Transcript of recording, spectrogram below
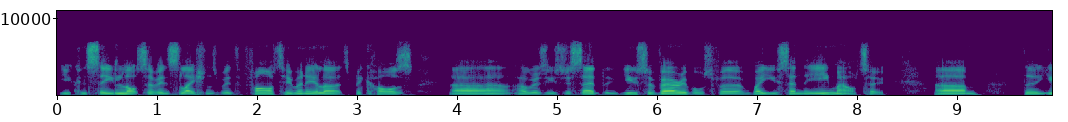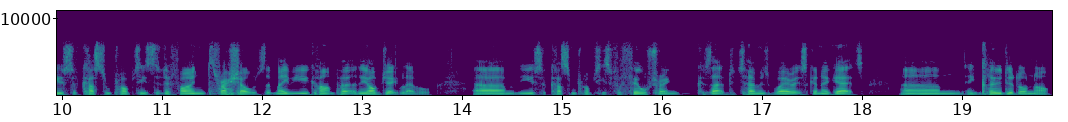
you can see lots of installations with far too many alerts because uh, as you just said, the use of variables for where you send the email to, um, the use of custom properties to define thresholds that maybe you can't put at the object level, um, the use of custom properties for filtering because that determines where it's going to get um, included or not.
